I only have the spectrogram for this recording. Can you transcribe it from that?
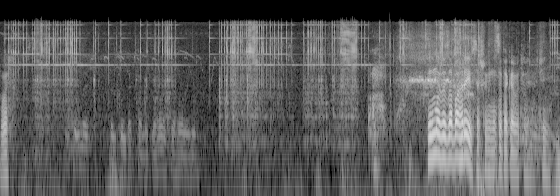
Ой. Він може забагрився, що він оце таке витворяв, чи ні?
